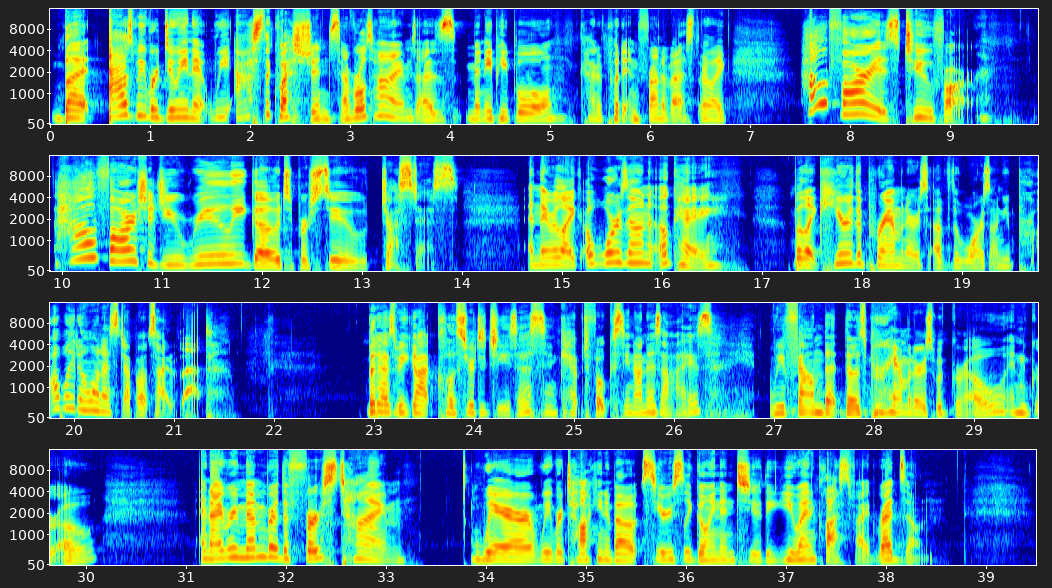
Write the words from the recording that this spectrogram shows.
But as we were doing it, we asked the question several times, as many people kind of put it in front of us. They're like, How far is too far? How far should you really go to pursue justice? And they were like, A war zone, okay. But like, here are the parameters of the war zone. You probably don't want to step outside of that. But as we got closer to Jesus and kept focusing on his eyes, we found that those parameters would grow and grow. And I remember the first time where we were talking about seriously going into the UN classified red zone.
